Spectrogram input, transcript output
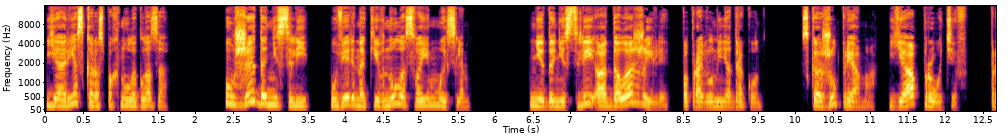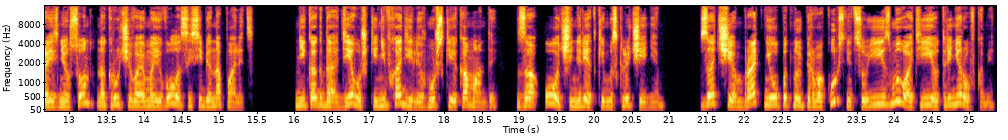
Я резко распахнула глаза. Уже донесли, уверенно кивнула своим мыслям. Не донесли, а доложили, поправил меня дракон. «Скажу прямо, я против», – произнес он, накручивая мои волосы себе на палец. Никогда девушки не входили в мужские команды, за очень редким исключением. Зачем брать неопытную первокурсницу и измывать ее тренировками?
